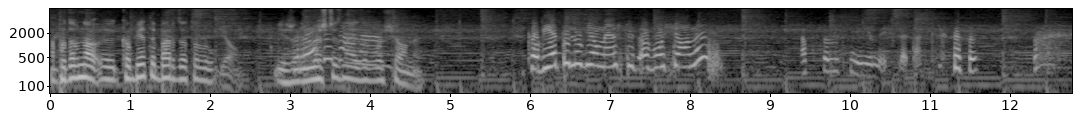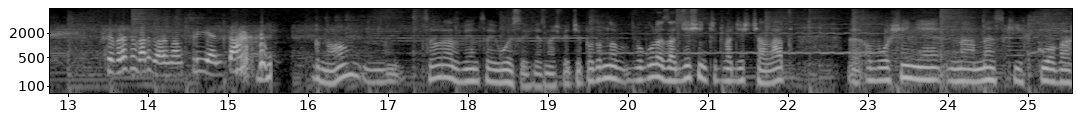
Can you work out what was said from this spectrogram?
A podobno y, kobiety bardzo to lubią, jeżeli Proszę mężczyzna jest owłosiony. Kobiety lubią mężczyzn owłosionych? Absolutnie nie myślę tak. Przepraszam bardzo, ale mam klienta. No, coraz więcej łysych jest na świecie. Podobno w ogóle za 10 czy 20 lat e, owłosienie na męskich głowach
